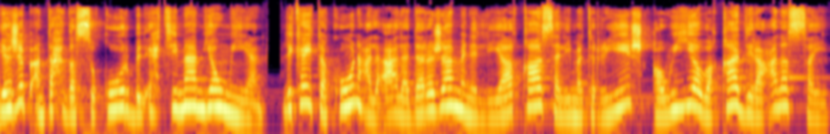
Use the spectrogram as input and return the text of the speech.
يجب أن تحظى الصقور بالاهتمام يوميا لكي تكون على أعلى درجة من اللياقة سليمة الريش قوية وقادرة على الصيد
